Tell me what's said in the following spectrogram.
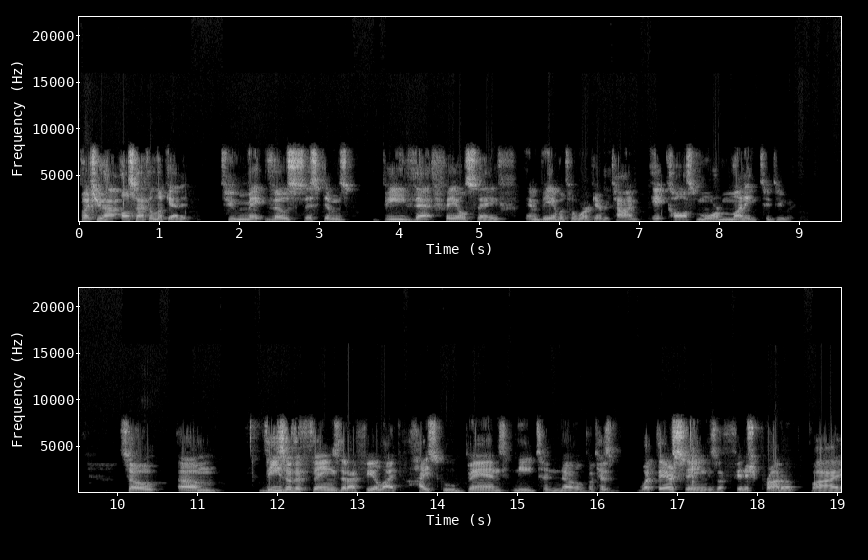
but you ha- also have to look at it to make those systems be that fail safe and be able to work every time. It costs more money to do it. So um, these are the things that I feel like high school bands need to know because what they're seeing is a finished product by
